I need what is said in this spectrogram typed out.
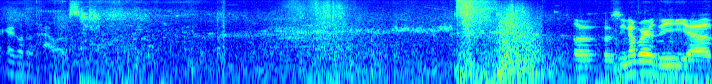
I gotta go to the Hallows. Those, you know where the uh,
